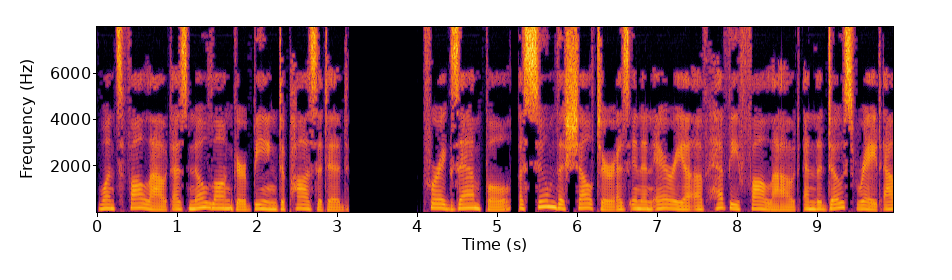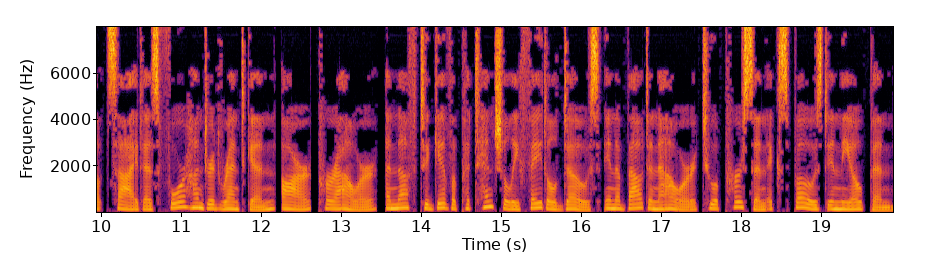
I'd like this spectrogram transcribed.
once fallout is no longer being deposited. For example, assume the shelter is in an area of heavy fallout and the dose rate outside is 400 Röntgen R per hour, enough to give a potentially fatal dose in about an hour to a person exposed in the open.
